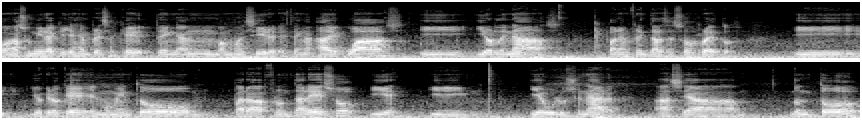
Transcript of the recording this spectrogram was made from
van a asumir aquellas empresas que tengan, vamos a decir, estén adecuadas y, ordenadas para enfrentarse a esos retos. Y yo creo que el momento para afrontar eso y, y, y evolucionar hacia donde todos,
